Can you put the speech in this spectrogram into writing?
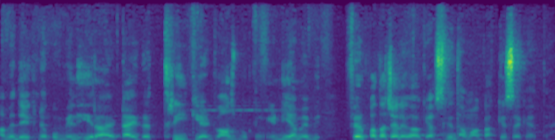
हमें देखने को मिल ही रहा है टाइगर थ्री की एडवांस बुकिंग इंडिया में भी। फिर पता चलेगा कि असली धमाका किसे कहते हैं।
